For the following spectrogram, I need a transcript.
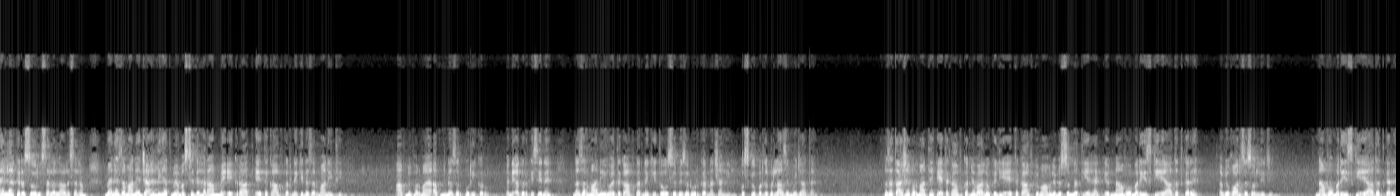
अल्लाह के रसूल सल्लल्लाहु अलैहि वसल्लम, मैंने जमाने जाहलियत में मस्जिद हराम में एक रात एतकाफ करने की नज़र मानी थी। आपने फरमाया, अपनी नज़र पूरी करो। यानी अगर किसी ने नज़र मानी हो एतकाफ करने की तो उसे भी ज़रूर करना चाहिए। उसके ऊपर तो फिर लाजिम हो जाता है। हज़रत आशा फरमाती है कि एतकाफ करने वालों के लिए एतकाफ के मामले में सुन्नत यह है कि ना वो मरीज़ की इयादत करे। अभी गौर से सुन लीजिए। ना वो मरीज़ की इयादत करे,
